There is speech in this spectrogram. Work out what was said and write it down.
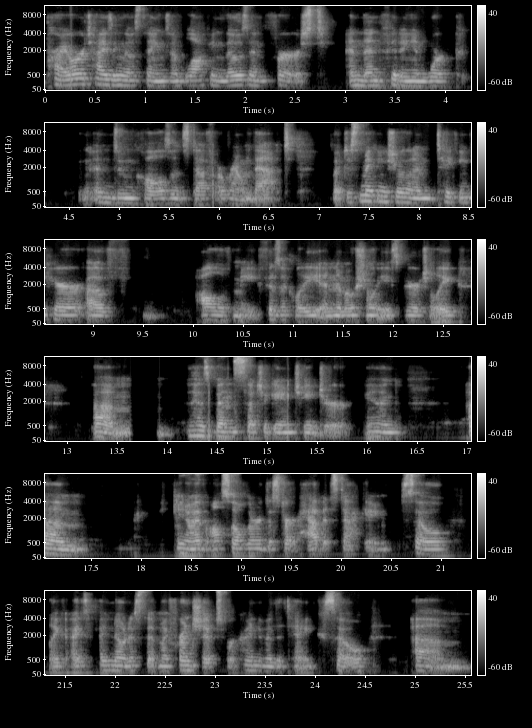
prioritizing those things and blocking those in first and then fitting in work and Zoom calls and stuff around that. But just making sure that I'm taking care of all of me physically and emotionally, spiritually, um, has been such a game changer. And, um, you know, I've also learned to start habit stacking. So, like, I, I noticed that my friendships were kind of in the tank. So, um,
